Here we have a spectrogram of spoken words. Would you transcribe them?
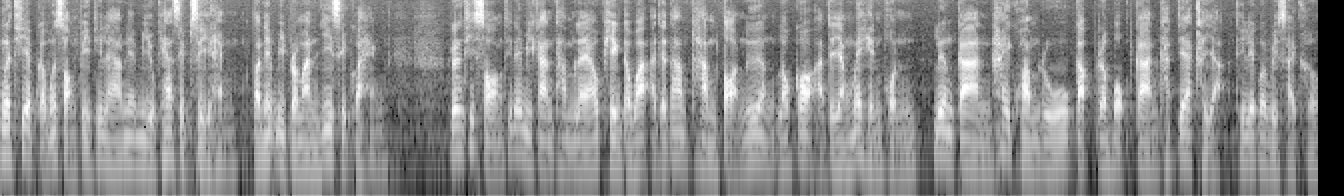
เมื่อเทียบกับเมื่อ 2 ปีที่แล้วเนี่ยมีอยู่แค่ 14 แห่ง ตอนนี้มีประมาณ 20 กว่าแห่ง เรื่องที่ 2 ที่ได้มีการทำแล้ว เพียงแต่ว่าอาจจะต้องทำต่อเนื่อง แล้วก็อาจจะยังไม่เห็นผลเรื่องการให้ความรู้กับระบบการคัดแยกขยะที่เรียกว่ารีไซเคิล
